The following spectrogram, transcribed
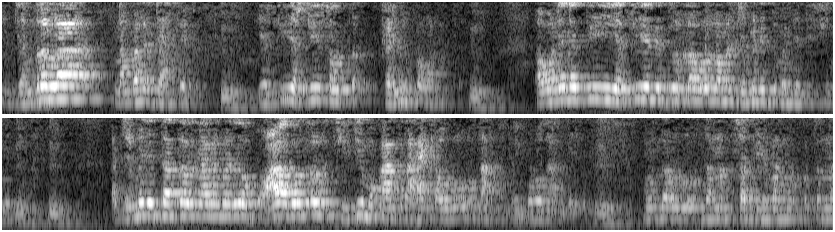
ಈ ಜನರಲ್ಲ ನಮ್ಮಲ್ಲೇ ಜಾಸ್ತಿ ಆಗ್ತದೆ. ಎಸ್ ಸಿ ಎಸ್ ಟಿ ಸ್ವಲ್ಪ ಕಡಿಮೆ ಪ್ರಮಾಣ ಇತ್ತು. ಅವನೇನೈತಿ ಎಸ್ ಸಿ ಏನಿದ್ದು ಅವರು ನಮ್ಮಲ್ಲಿ ಜಮೀನ್ ಇದ್ದು ಬಂದೈತಿ ಸಿ ಮಂದಿ. ಹ್ಮ್ ಹ್ಮ್ ಆ ಜಮೀನ್ ಇದ್ದಂತವ್ರು ನಾವೇನ್ ಮಾಡಿದ್ವು? ಭಾಳ ಅದು ಅಂದ್ರೆ ಅವ್ರು ಚೀಟಿ ಮುಖಾಂತರ ಹಾಕಿ ಅವರು ತಾಡ್ಪತ್ರೆ ಕೊಡೋದಾಗ್ಲಿ. ಮುಂದೆ ಅವರು ದನದ ಸಡ್ಡ ನಿರ್ಮಾಣ ಬಂದವರಿಗೆ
